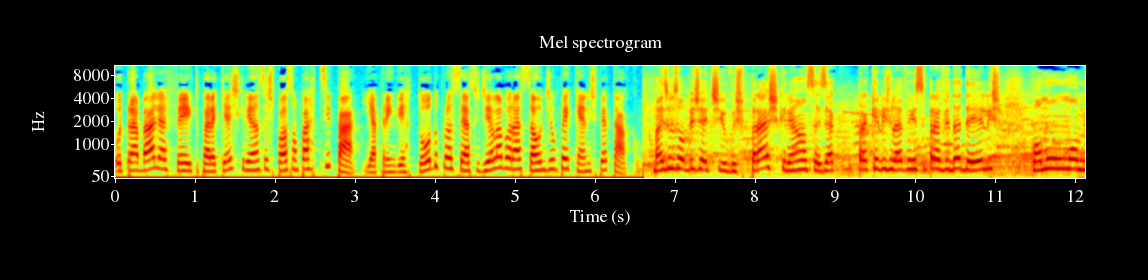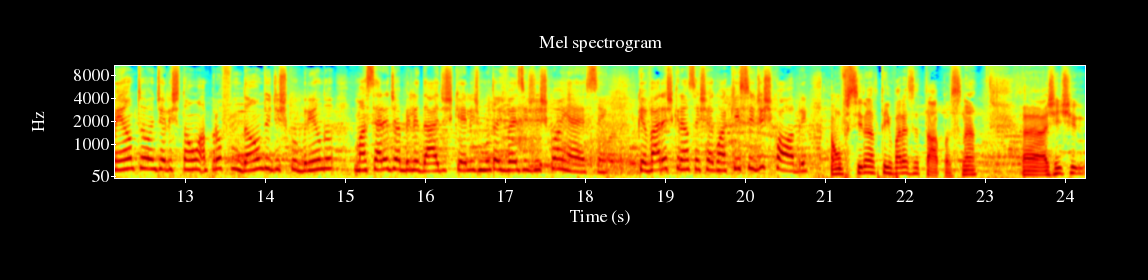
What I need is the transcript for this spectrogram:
O trabalho é feito para que as crianças possam participar e aprender todo o processo de elaboração de um pequeno espetáculo espetáculo. Mas os objetivos para as crianças é para que eles levem isso para a vida deles, como um momento onde eles estão aprofundando e descobrindo uma série de habilidades que eles muitas vezes desconhecem. Porque várias crianças chegam aqui e se descobrem. A oficina tem várias etapas, né? Uh, a gente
